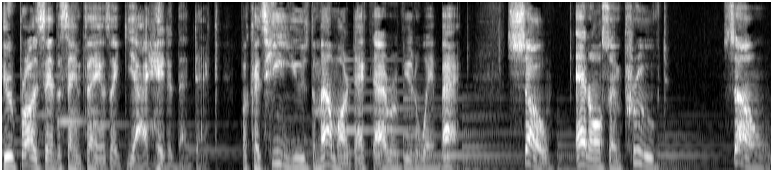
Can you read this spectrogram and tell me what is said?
he would probably say the same thing. Was like, yeah, I hated that deck because he used the Malamar deck that I reviewed a way back. So, and also improved. So,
